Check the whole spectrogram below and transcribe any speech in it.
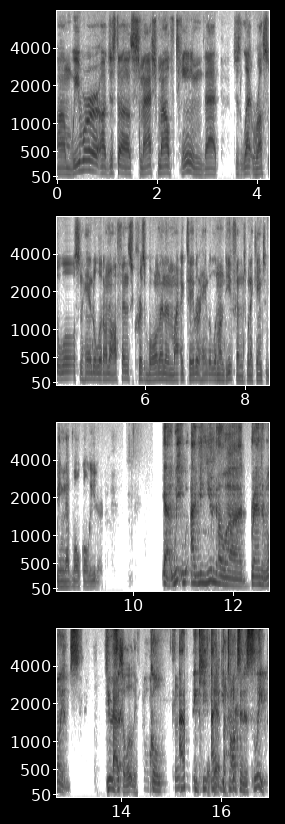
Um, we were uh, just a smash mouth team that just let Russell Wilson handle it on offense, Chris Borland and Mike Taylor handle it on defense when it came to being that vocal leader. Yeah, we. I mean, you know, uh, Brandon Williams. He was absolutely like vocal. I don't think he. I think he talks in his sleep.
